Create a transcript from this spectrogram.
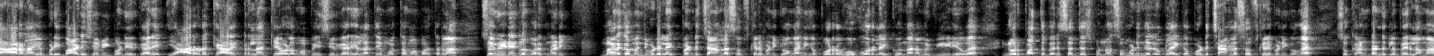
யாரெல்லாம் எப்படி பாடி ஷேமிங் பண்ணியிருக்காரு? யாரோட கேரக்டர்லாம் கேவலமாக பேசியிருக்காரு? எல்லாத்தையும் மொத்தமாக பார்த்துடலாம் ஸோ வீடியோக்குள்ள பிறகு முன்னாடி மறக்காம இந்த வீடியோ லைக் பண்ணிட்டு சேனலை சப்ஸ்கிரைப் பண்ணிக்கோங்க. நீங்கள் போடுற ஒவ்வொரு லைக் வந்து நம்ம வீடியோவை இன்னொரு பத்து பேர் சஜஸ்ட் பண்ணோம். ஸோ முடிஞ்ச அளவுக்கு லைக்கை போட்டு சேனலை சப்ஸ்கிரைப் பண்ணிக்கோங்க. ஸோ கண்டென்ட்டுக்குள்ள போயிடலாமா?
